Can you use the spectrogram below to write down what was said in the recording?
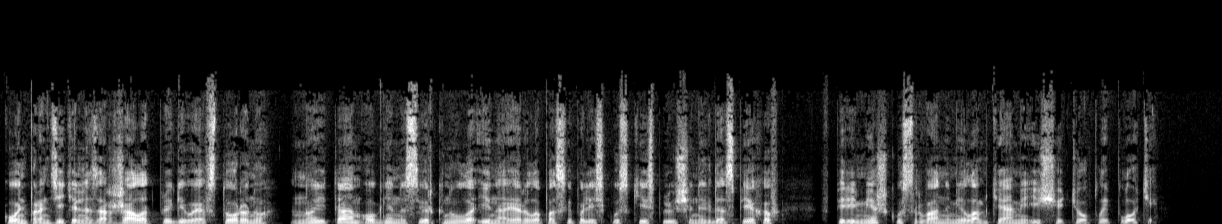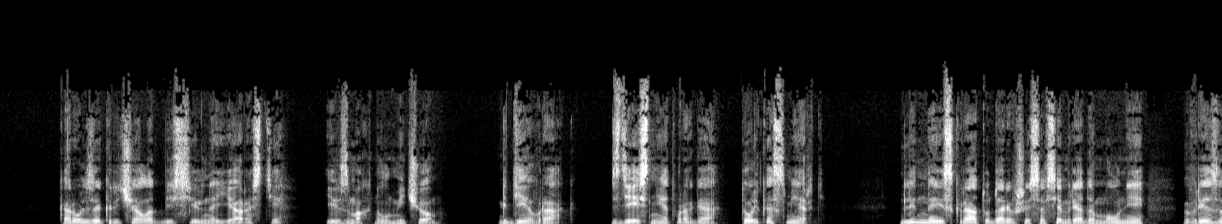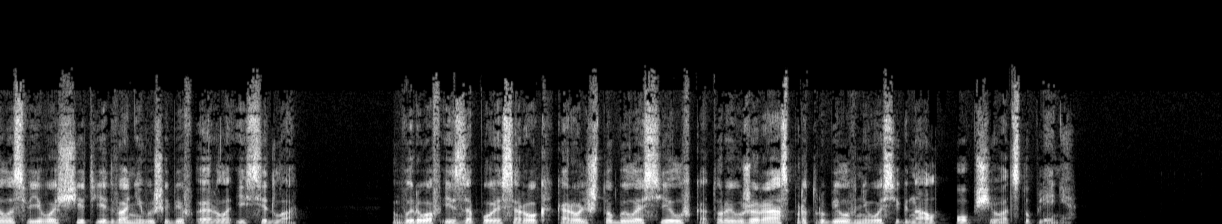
Конь пронзительно заржал, отпрыгивая в сторону, но и там огненно сверкнуло, и на Эрла посыпались куски сплющенных доспехов вперемешку с рваными ломтями еще теплой плоти. Король закричал от бессильной ярости и взмахнул мечом. Где враг? Здесь нет врага, только смерть. Длинная искра, от ударившей совсем рядом молнии, врезалась в его щит, едва не вышибив Эрла из седла. Вырвав из-за пояса рог, король что было сил, в который уже раз протрубил в него сигнал общего отступления.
